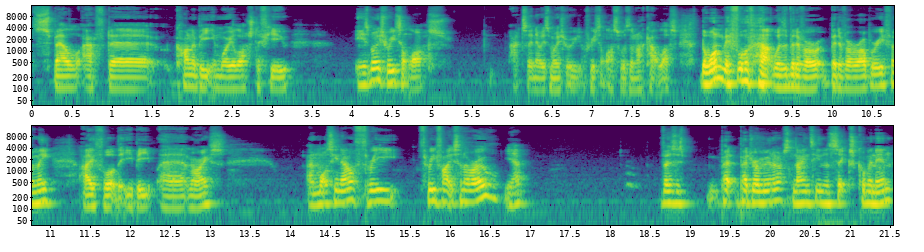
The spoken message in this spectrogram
spell after Conor beat him where he lost a few. His most recent loss, actually no, his most re- recent loss was a knockout loss. The one before that was a bit of a bit of a robbery for me. I thought that he beat uh, Moraes, and what's he now? Three three fights in a row Yeah. versus Pe- Pedro Munhoz, nineteen and six coming in.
